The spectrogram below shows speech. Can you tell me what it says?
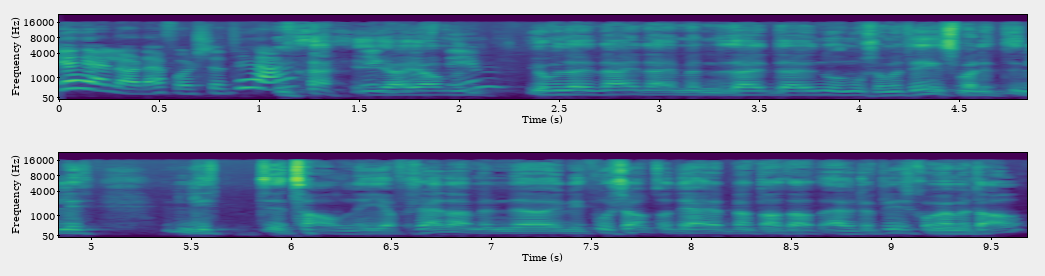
Ja, jeg lar deg fortsette, jeg. Ja. I ja, ja, men, jo, men det, nei, nei, men det er, det er noen morsomme ting som er litt, litt, litt talende i og for seg, da, men litt morsomt. og Det er bl.a. at Europris kommer med tall.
